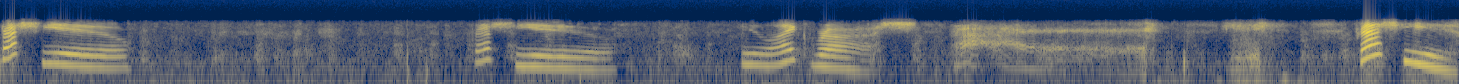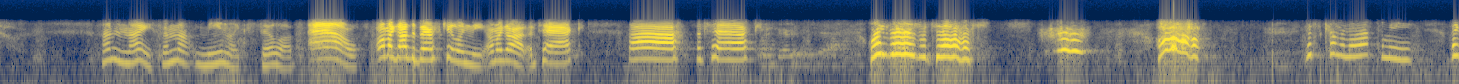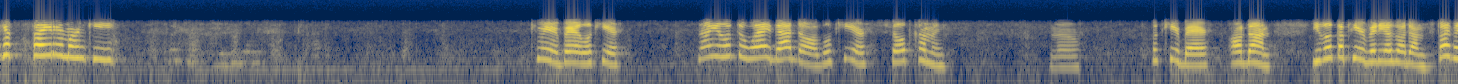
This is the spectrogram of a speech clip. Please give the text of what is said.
brush you. Brush you. You like brush. Brush you. I'm nice. I'm not mean like Philip. Ow! Oh my god, the bear's killing me. Oh my god, attack. Ah, attack. One bear's attack. ah! It's coming after me like a spider monkey. Come here, bear. Look here. No, you looked away. Bad dog. Look here. Philip coming? No. Look here, bear. All done. You look up here. Video's all done. Bye.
